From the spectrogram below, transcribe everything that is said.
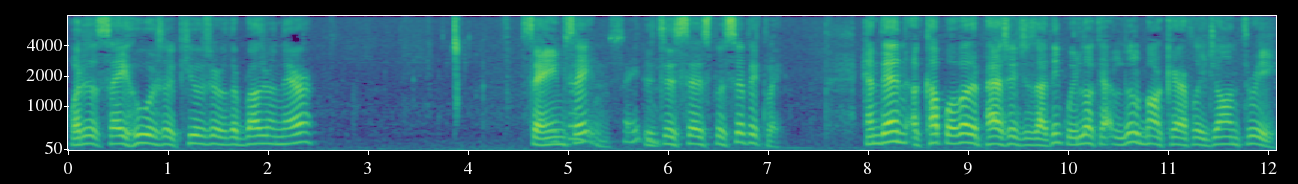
what does it say? Who is the accuser of the brethren there? Same Satan. Satan. It just says specifically. And then a couple of other passages I think we look at a little more carefully. John 3.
